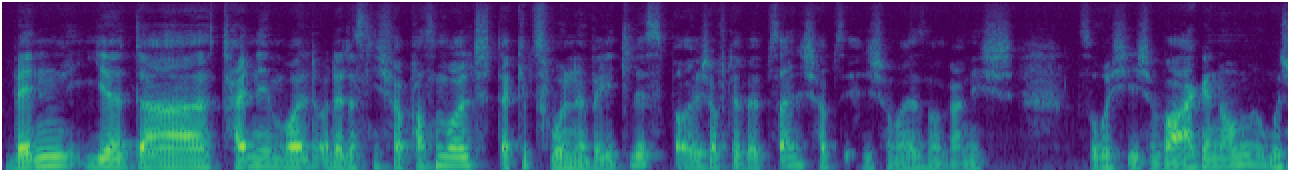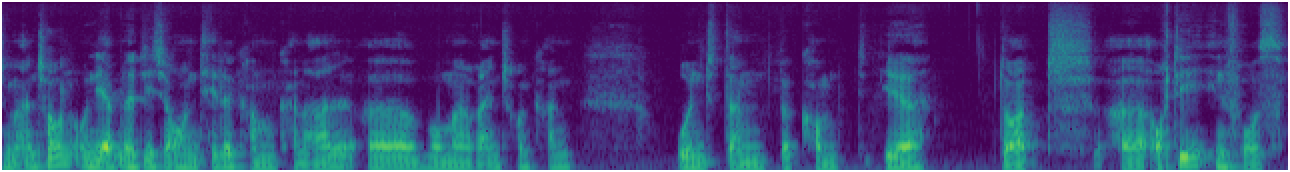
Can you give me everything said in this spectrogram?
Wenn ihr da teilnehmen wollt oder das nicht verpassen wollt, da gibt es wohl eine Waitlist bei euch auf der Website. Ich habe es ehrlicherweise noch gar nicht so richtig wahrgenommen, muss ich mir anschauen. Und ihr habt natürlich auch einen Telegram-Kanal, äh, wo man reinschauen kann. Und dann bekommt ihr dort äh, auch die Infos.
